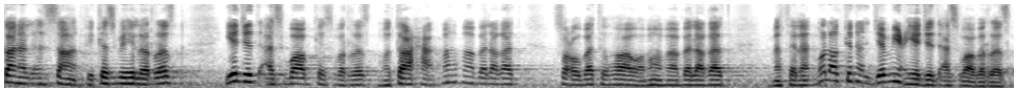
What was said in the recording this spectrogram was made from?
كان الإنسان في كسبه للرزق يجد أسباب كسب الرزق متاحة مهما بلغت صعوبتها ومهما بلغت مثلا ولكن الجميع يجد أسباب الرزق.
